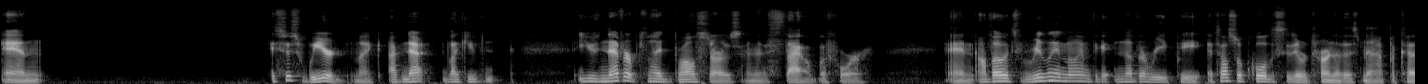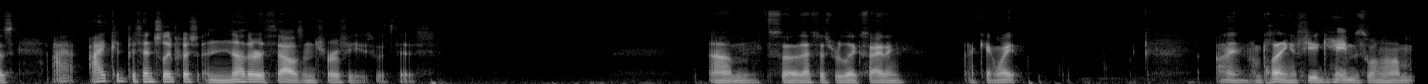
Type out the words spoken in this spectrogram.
and it's just weird. Like I've not like you've you've never played Brawl Stars in this style before. And although it's really annoying to get another repeat, it's also cool to see the return of this map because I I could potentially push another thousand trophies with this. Um, so that's just really exciting. I can't wait. I'm I'm playing a few games while I'm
